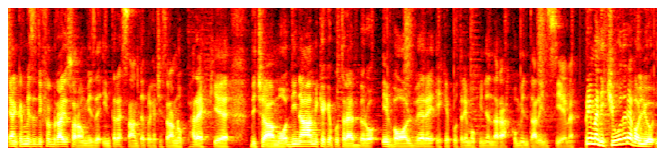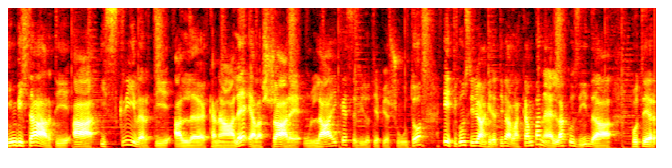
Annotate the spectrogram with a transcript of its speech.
e anche il mese di febbraio sarà un mese interessante perché ci saranno parecchie diciamo dinamiche che potrebbero evolvere e che potremo quindi andare a commentare insieme. Prima di chiudere voglio invitarti a iscriverti al canale e a lasciare un like se il video ti è piaciuto e ti consiglio anche di attivare la campanella così da poter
